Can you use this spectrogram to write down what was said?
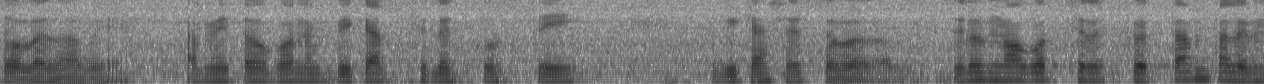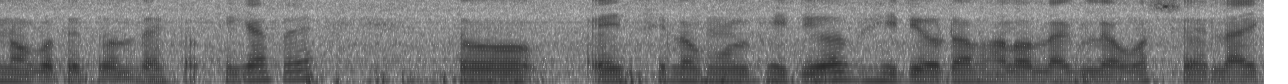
চলে যাবে। আমি তো ওখানে বিকাশ সিলেক্ট করছি, বিকাশে চলে যাবে। যদি নগদ সিলেক্ট করতাম, তাহলে নগদে চলে যাইতো, ঠিক আছে? তো এই ছিল মূল ভিডিও। ভিডিওটা ভালো লাগলে অবশ্যই লাইক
